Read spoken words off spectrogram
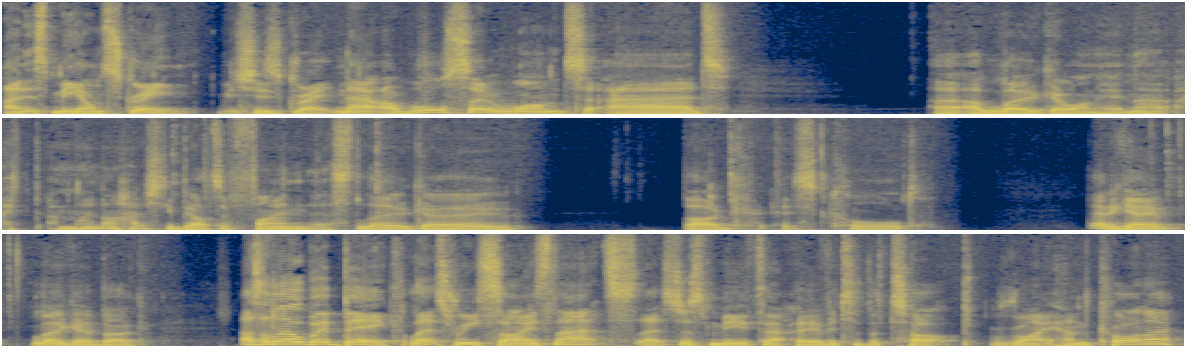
and it's me on screen, which is great. Now, I also want to add uh, a logo on here. Now, I, I might not actually be able to find this. Logo bug, it's called. There we go, logo bug. That's a little bit big. Let's resize that. Let's just move that over to the top right hand corner.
